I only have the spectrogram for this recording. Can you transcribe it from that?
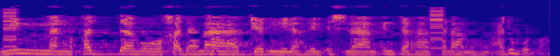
ممن قدموا خدمات جليلة للإسلام. انتهى كلامه. عدو الله.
